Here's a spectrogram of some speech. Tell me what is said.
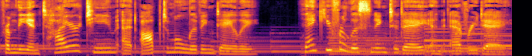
From the entire team at Optimal Living Daily, thank you for listening today and every day.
